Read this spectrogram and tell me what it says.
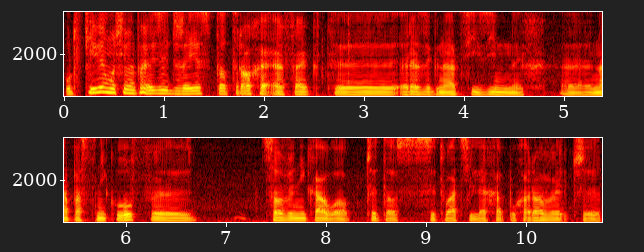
uczciwie musimy powiedzieć, że jest to trochę efekt y, rezygnacji z innych e, napastników, y, co wynikało czy to z sytuacji Lecha Pucharowej, czy,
